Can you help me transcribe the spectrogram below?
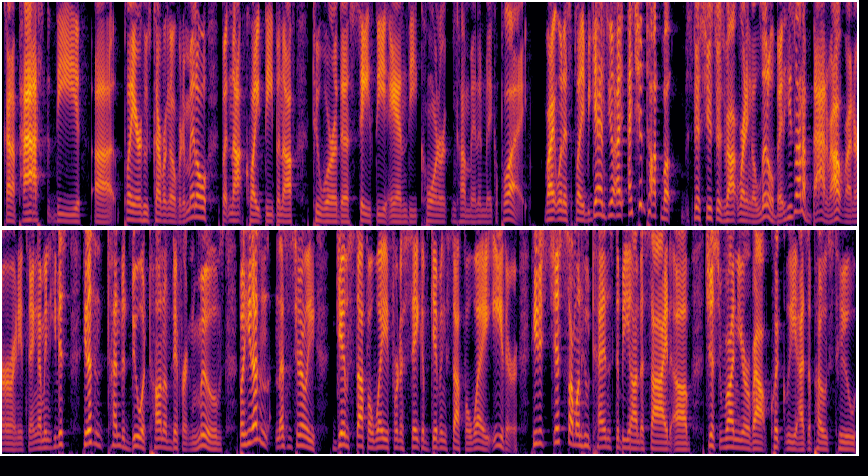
kind of past the uh, player who's covering over the middle, but not quite deep enough to where the safety and the corner can come in and make a play right when his play begins. You know, I, I should talk about Smith Schuster's route running a little bit. He's not a bad route runner or anything. I mean, he just he doesn't tend to do a ton of different moves, but he doesn't necessarily give stuff away for the sake of giving stuff away either. He's just someone who tends to be on the side of just run your route quickly as opposed to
